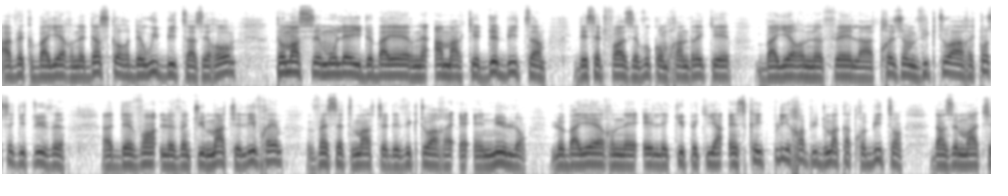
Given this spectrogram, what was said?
avec Bayern d'un score de 8 buts à 0. Thomas Moulay de Bayern a marqué deux buts de cette phase. Vous comprendrez que Bayern fait la 13e victoire consécutive devant le 28 matchs livrés, 27 matchs de victoire et un nul. Le Bayern est l'équipe qui a inscrit plus rapidement 4 buts dans un match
